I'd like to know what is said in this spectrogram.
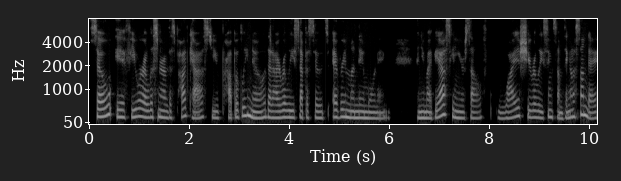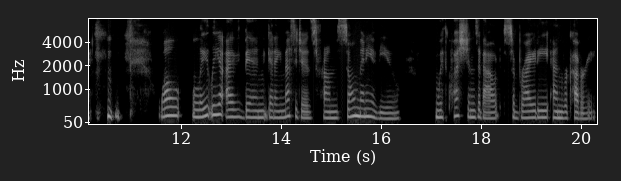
So, if you are a listener of this podcast, you probably know that I release episodes every Monday morning. And you might be asking yourself, why is she releasing something on a Sunday? well, lately I've been getting messages from so many of you with questions about sobriety and recovery.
